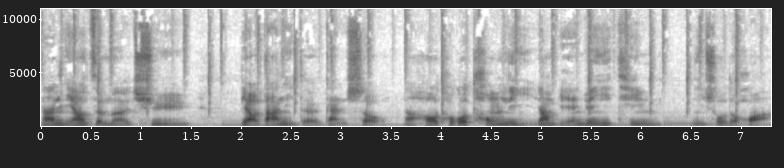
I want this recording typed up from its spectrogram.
那你要怎么去？表达你的感受，然后透过同理，让别人愿意听你说的话。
